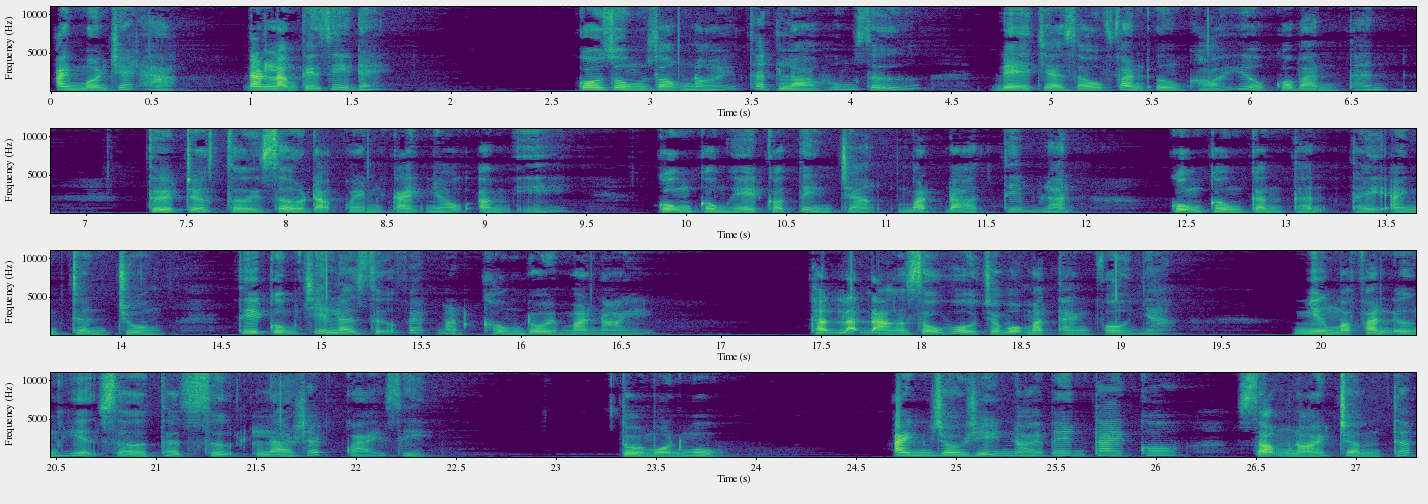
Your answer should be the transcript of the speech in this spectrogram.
anh muốn chết hả? Đang làm cái gì đấy? Cô dùng giọng nói thật là hung dữ để che giấu phản ứng khó hiểu của bản thân. Từ trước tới giờ đã quen cãi nhau ầm ý, cũng không hề có tình trạng mặt đỏ tim lặn, cũng không cẩn thận thấy anh trần Chuồng thì cũng chỉ là giữ vết mặt không đổi mà nói. Thật là đáng xấu hổ cho bộ mặt thành phố nha. Nhưng mà phản ứng hiện giờ thật sự là rất quái dị. Tôi muốn ngủ. Anh râu rĩ nói bên tai cô, giọng nói trầm thấp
